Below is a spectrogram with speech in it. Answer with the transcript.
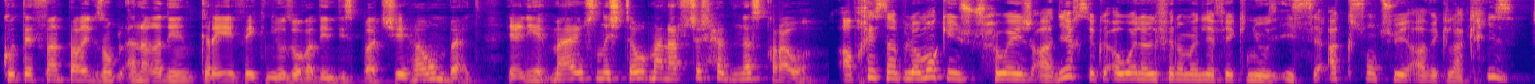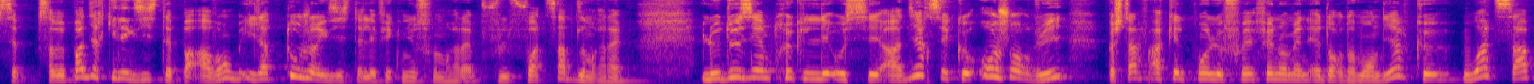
كوتي فان باغ اكزومبل انا غادي نكري فيك نيوز وغادي نديسباتشيها ومن بعد يعني ما يوصلنيش حتى ما نعرفش حتى شحال الناس قراوها Après, simplement, qu'il y a une chose à dire, c'est que أولاً, le phénomène des fake news, il s'est accentué avec la crise. C'est- Ça veut pas dire qu'il n'existait pas avant, mais il a toujours existé les fake news sur le Maghreb, sur le WhatsApp de Maghreb. Le deuxième truc il est aussi à dire, c'est qu'aujourd'hui, je sais à quel point le ph- phénomène est d'ordre mondial, que WhatsApp,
